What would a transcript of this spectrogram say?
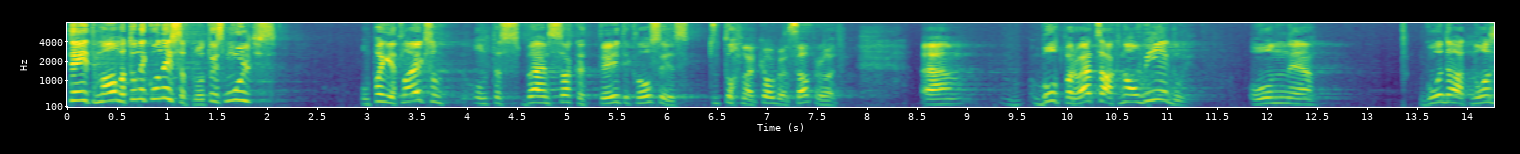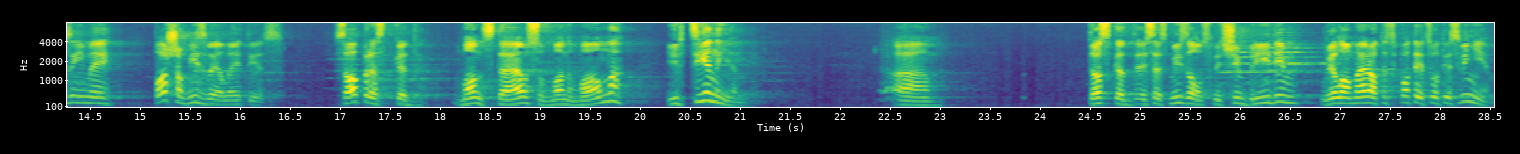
tēti, māma, tu neko nesaproti, tu esi muļķis. Un paiet laiks, un, un tas bērns saka, tēti, klausies, tu tomēr kaut ko saproti. Um, būt par vecāku nav viegli. Un godāt nozīmē pašam izvēlēties, saprast, ka mans tēvs un mana mamma ir cienījami. Tas, ka es esmu izaugs līdz šim brīdim, lielā mērā tas ir pateicoties viņiem.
